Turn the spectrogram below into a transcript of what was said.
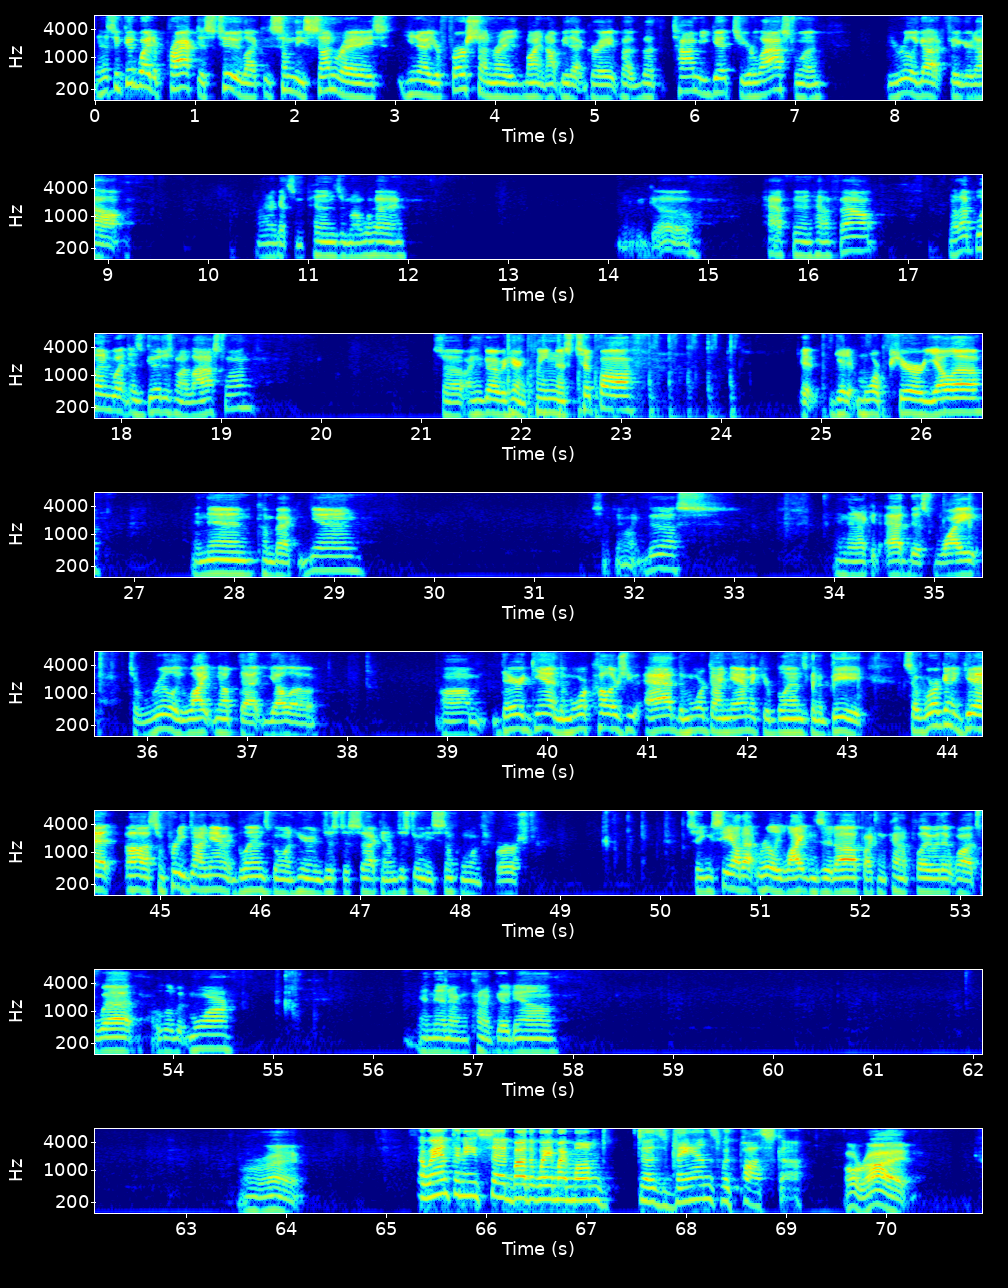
And it's a good way to practice too. Like some of these sun rays, you know, your first sun rays might not be that great, but by the time you get to your last one, you really got it figured out. I got some pins in my way. There we go. Half in, half out. Now that blend wasn't as good as my last one. So I can go over here and clean this tip off, get, get it more pure yellow, and then come back again. Something like this. And then I could add this white to really lighten up that yellow. Um, there again, the more colors you add, the more dynamic your blend is going to be. So we're going to get uh, some pretty dynamic blends going here in just a second. I'm just doing these simple ones first. So you can see how that really lightens it up. I can kind of play with it while it's wet a little bit more. And then I can kind of go down. All right. So Anthony said, by the way, my mom does vans with Posca. All right.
